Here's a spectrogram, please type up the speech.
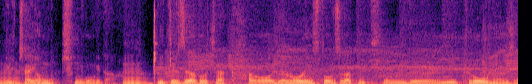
1차 영국 침공이다. 음. 비틀즈가 도착하고 이제 롤링 스톤스 같은 팀들이 들어오면서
